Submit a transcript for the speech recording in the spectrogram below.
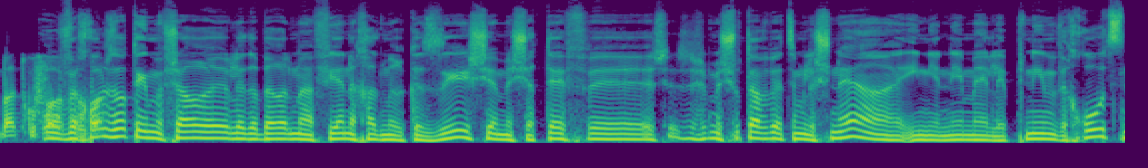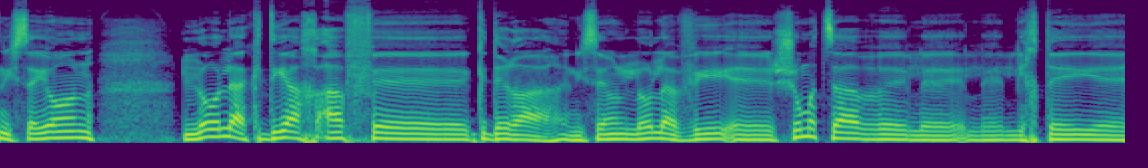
בתקופה. ובכל זאת, אם אפשר אה, לדבר על מאפיין אחד מרכזי שמשתף, אה, שמשותף בעצם לשני העניינים האלה, פנים וחוץ, ניסיון לא להקדיח אף אה, קדרה, ניסיון לא להביא אה, שום מצב אה, לכדי אה,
